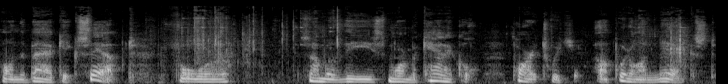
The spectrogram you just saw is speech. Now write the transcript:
on the back except for some of these more mechanical parts which I'll put on next.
